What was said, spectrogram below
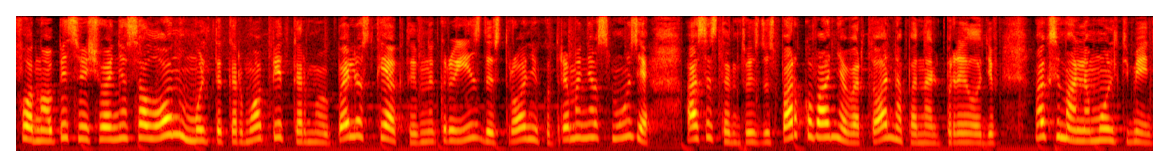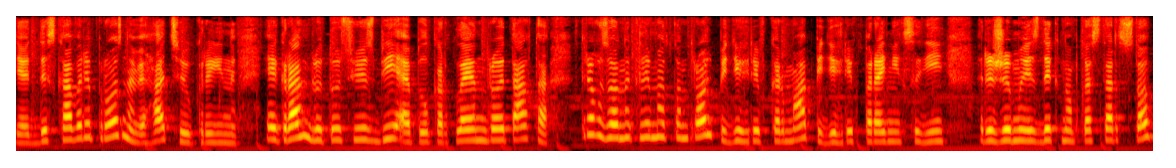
фонове підсвічування салону, мультикермо, підкермові пелюстки, активний круїз, дистронік, утримання в смузі, асистент виїзду з паркування, віртуальна панель приладів, максимальна мультимедіа Discovery Pro з навігацією України, екран Bluetooth USB, Apple CarPlay, Android Auto, трьохзонний клімат-контроль, підігрів керма, підігрів передніх сидінь, режими їзди, кнопка старт-стоп,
